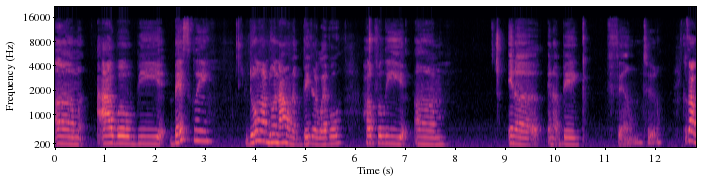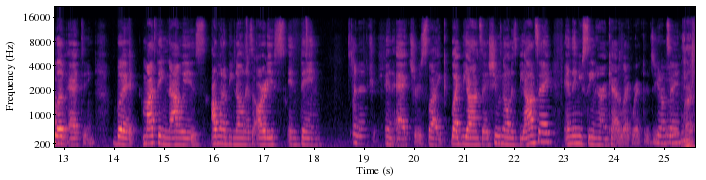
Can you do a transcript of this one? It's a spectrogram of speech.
Um, I will be basically doing what I'm doing now on a bigger level. Hopefully, um, in a in a big film too, because I love acting. But my thing now is I want to be known as an artist and then An actress. an actress like like Beyonce. She was known as Beyonce, and then you seen her in Cadillac Records. You know what I'm saying? Right.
